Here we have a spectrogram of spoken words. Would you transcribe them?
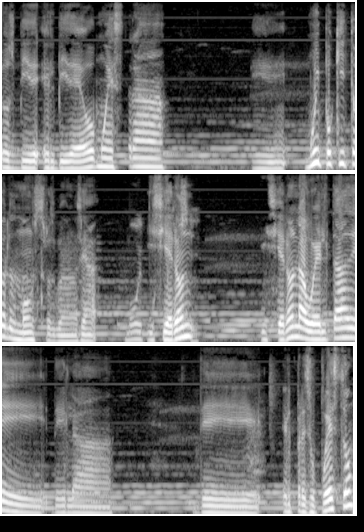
los vide- el video muestra eh, muy poquito a los monstruos, weón. O sea, Muy hicieron- sí. hicieron la vuelta de, de la de el presupuesto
